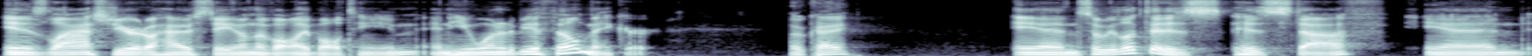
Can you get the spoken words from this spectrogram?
in his last year at ohio state on the volleyball team and he wanted to be a filmmaker okay. And so we looked at his his stuff and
